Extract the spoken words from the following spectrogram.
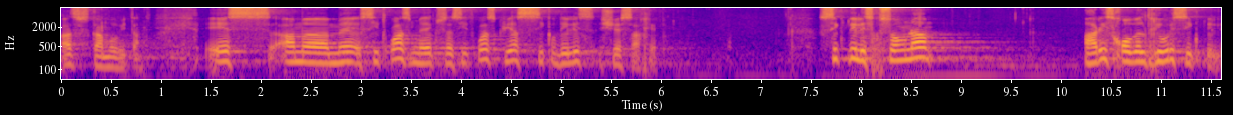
აზრს გამოვიტანთ. ეს ამ მე სიტყვას მეექვსე სიტყვას ქვია სიკვდილის შესახებ. სიკვდილის ხსოვნა არის ყოველდღიური სიკვდილი.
